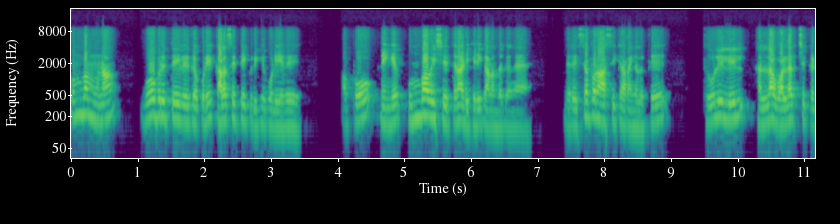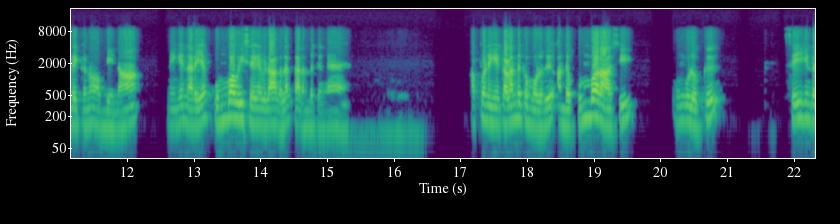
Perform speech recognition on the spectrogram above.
கும்பம்னா கோபுரத்தில் இருக்கக்கூடிய கலசத்தை குறிக்கக்கூடியது. அப்போ நீங்க கும்பாபிஷேகத்துல அடிக்கடி கலந்துக்கங்க. இந்த ரிஷப ராசிக்காரங்களுக்கு தொழிலில் நல்லா வளர்ச்சி கிடைக்கணும் அப்படின்னா நீங்க நிறைய கும்பாபிஷேக விழாக்களை கலந்துக்கங்க. அப்போ நீங்கள் கலந்துக்கும் பொழுது அந்த கும்பராசி உங்களுக்கு செய்கின்ற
